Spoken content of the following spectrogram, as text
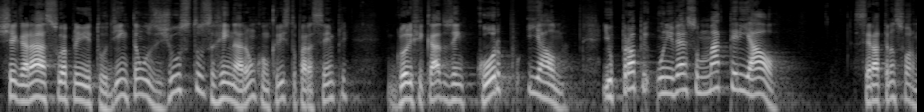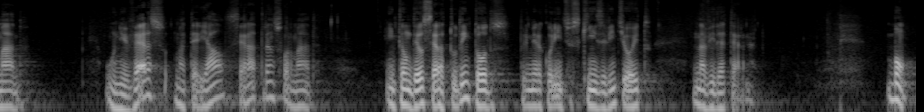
chegará à sua plenitude, e então os justos reinarão com Cristo para sempre, glorificados em corpo e alma, e o próprio universo material será transformado. O universo material será transformado. Então Deus será tudo em todos. 1 Coríntios 15, 28, na vida eterna. Bom,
